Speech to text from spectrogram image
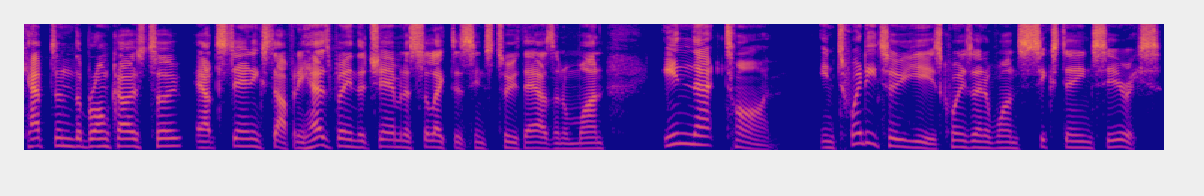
captain the Broncos too. Outstanding stuff. And he has been the chairman of selectors since 2001. In that time, in 22 years, Queensland have won 16 series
